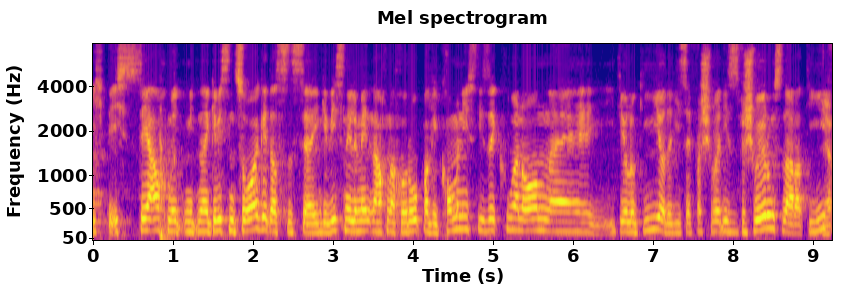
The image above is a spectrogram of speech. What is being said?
ich, ich sehe auch mit, mit einer gewissen Sorge, dass es äh, in gewissen Elementen auch nach Europa gekommen ist, diese QAnon-Ideologie oder diese Verschwör dieses Verschwörungsnarrativ. Ja.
